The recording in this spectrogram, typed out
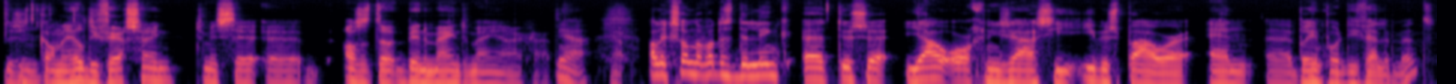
Dus het kan heel divers zijn, tenminste uh, als het binnen mijn domein aangaat. Ja. ja. Alexander, wat is de link tussen jouw organisatie Ibis Power en Brainport Development?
